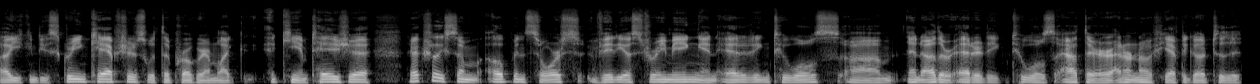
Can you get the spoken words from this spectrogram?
Uh, you can do screen captures with a program like Camtasia. There are actually some open source video streaming and editing tools um, and other editing tools out there. I don't know if you have to go to the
